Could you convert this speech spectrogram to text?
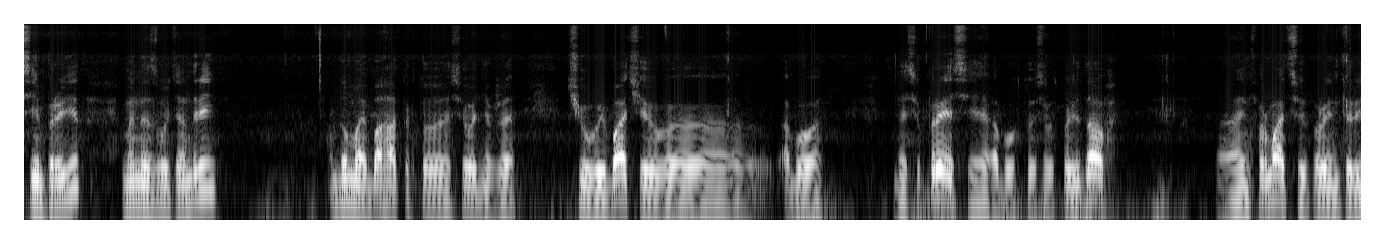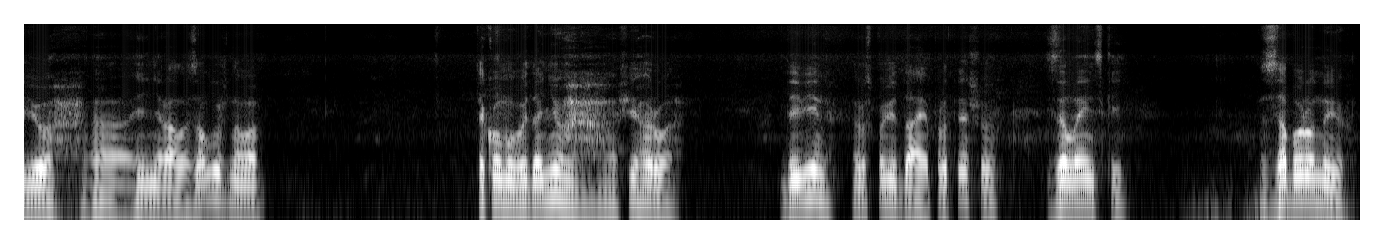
Всім привіт! Мене звуть Андрій. Думаю, багато хто сьогодні вже чув і бачив е, або десь у пресі, або хтось розповідав е, інформацію про інтерв'ю е, генерала Залужного такому виданню Фігаро, де він розповідає про те, що Зеленський заборонив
